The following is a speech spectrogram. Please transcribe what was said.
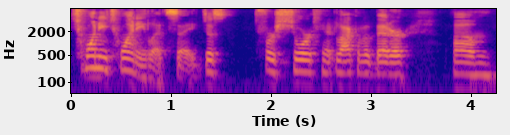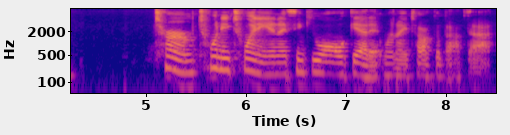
2020, let's say, just for short lack of a better um, term 2020 and i think you all get it when i talk about that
